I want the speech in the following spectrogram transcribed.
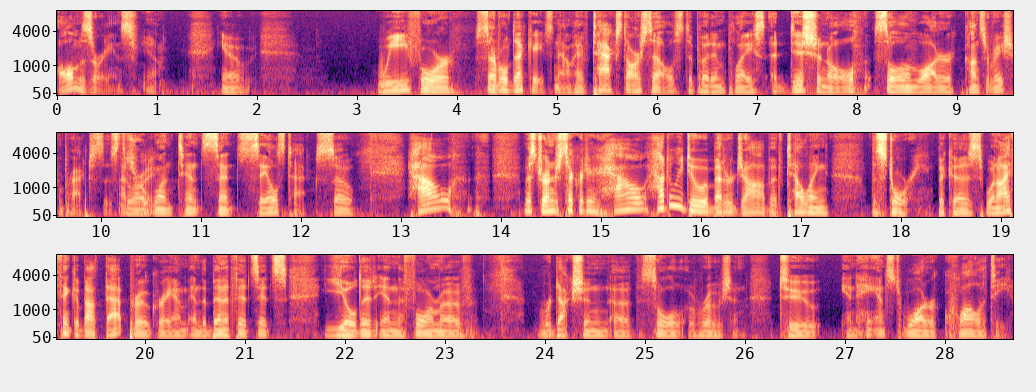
all Missourians. Yeah. You know, we for several decades now have taxed ourselves to put in place additional soil and water conservation practices That's through right. our one tenth cent sales tax. So, How, Mr. Undersecretary, how how do we do a better job of telling the story? Because when I think about that program and the benefits it's yielded in the form of reduction of soil erosion to enhanced water quality,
